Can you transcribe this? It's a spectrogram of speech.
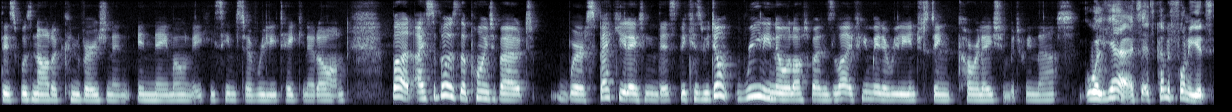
this was not a conversion in, in name only. He seems to have really taken it on. But I suppose the point about we're speculating this because we don't really know a lot about his life. You made a really interesting correlation between that. Well, yeah, it's, it's kind of funny. It's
